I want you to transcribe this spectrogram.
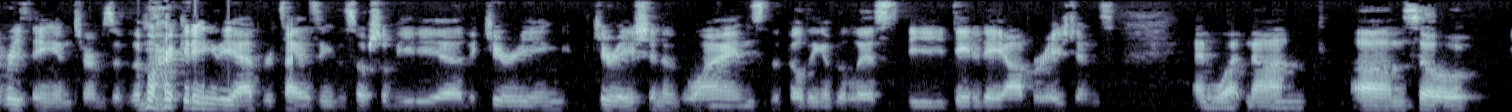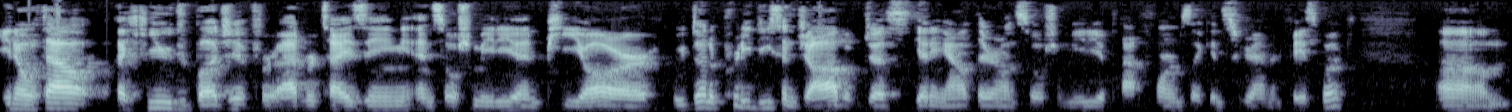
everything in terms of the marketing, the advertising, the social media, the curing, curation of the wines, the building of the list, the day to day operations, and whatnot. Um, so, you know, without a huge budget for advertising and social media and PR, we've done a pretty decent job of just getting out there on social media platforms like Instagram and Facebook. Um,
